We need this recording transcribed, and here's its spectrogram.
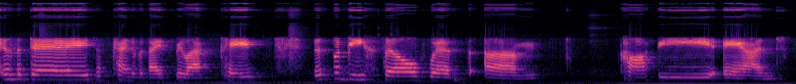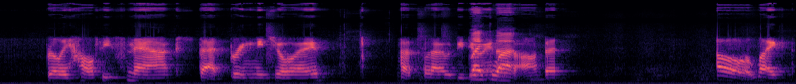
in the day, just kind of a nice relaxed pace. This would be filled with um, coffee and really healthy snacks that bring me joy. That's what I would be doing Like at the office. Oh, like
